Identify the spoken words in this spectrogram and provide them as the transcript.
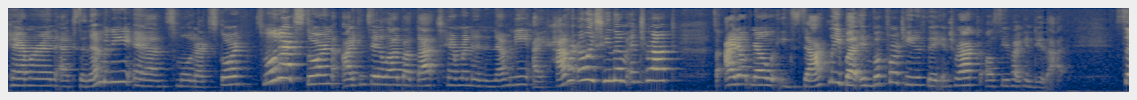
Tamarin X Anemone and Smolder X Thorn. Smolder X Thorn, I can say a lot about that. Tamarin and Anemone, I haven't really seen them interact, so I don't know exactly, but in book 14, if they interact, I'll see if I can do that. So,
